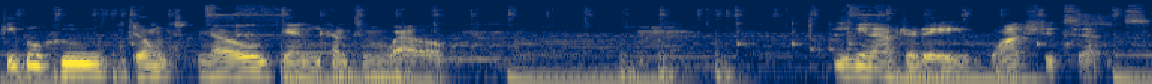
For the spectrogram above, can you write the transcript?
People who don't know Danny Phantom well, even after they watched it since,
